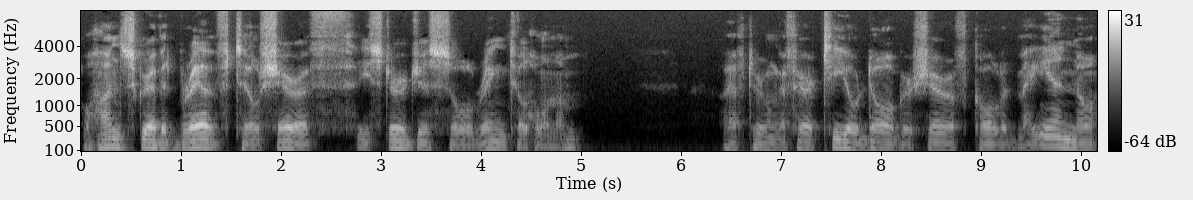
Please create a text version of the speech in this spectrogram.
Och han skrev ett brev till sheriff i Sturgis och ringde till honom. Efter ungefär tio dagar sheriff kallade mig in och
